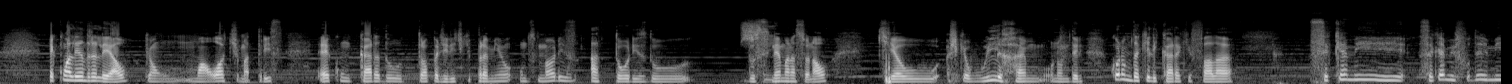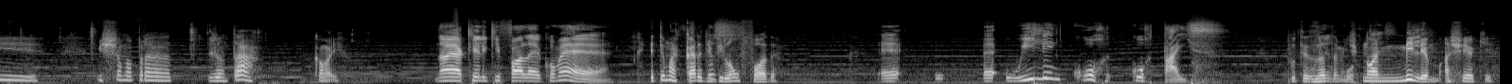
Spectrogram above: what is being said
É com a Leandra Leal, que é um- uma ótima atriz. É com o cara do Tropa de Elite, que pra mim é um dos maiores atores do, do Sim. cinema nacional, que é o. Acho que é o Wilhelm, o nome dele. Qual é o nome daquele cara que fala. Você quer me. Você quer me fuder? Me. Me chama pra jantar? Calma aí. Não, é aquele que fala, é, como é? Ele tem uma cara de Eu vilão foda. É, é William Cor Cortais. Puta, exatamente. Não, é. Miliam, achei aqui.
